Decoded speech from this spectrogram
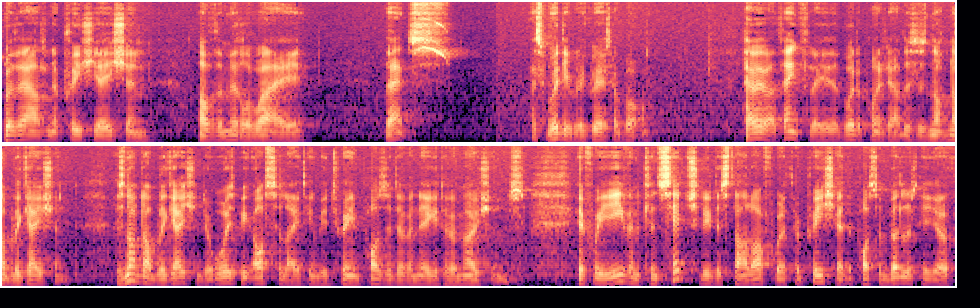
without an appreciation of the middle way, that's, that's really regrettable. However, thankfully, the Buddha pointed out this is not an obligation. It's not an obligation to always be oscillating between positive and negative emotions. If we even conceptually, to start off with, appreciate the possibility of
